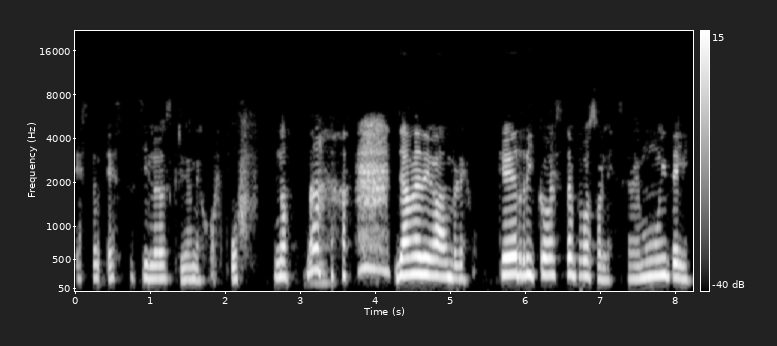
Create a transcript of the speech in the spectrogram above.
Este, este sí lo describe mejor. Uf, no, no, ya me dio hambre. Qué rico este pozole, se ve muy deli.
